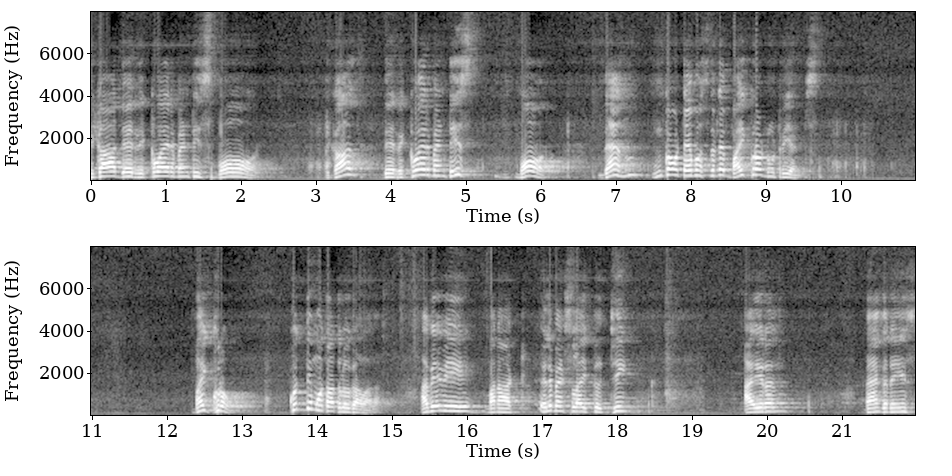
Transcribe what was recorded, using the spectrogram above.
Because they requirement is more because they requirement is more then ఇంకొకటి ఏమొస్తుందంటే మైక్రో న్యూట్రియంట్స్ మైక్రో కొద్ది మోతాదులో కావాలి? అవేవి మన elements like zinc iron manganese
